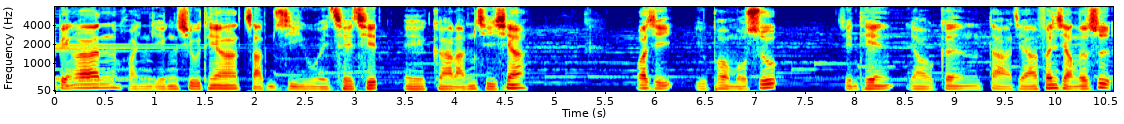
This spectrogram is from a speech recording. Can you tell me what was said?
平安，欢迎收听十二月七七的迦南之声。我是尤破魔术，今天要跟大家分享的是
